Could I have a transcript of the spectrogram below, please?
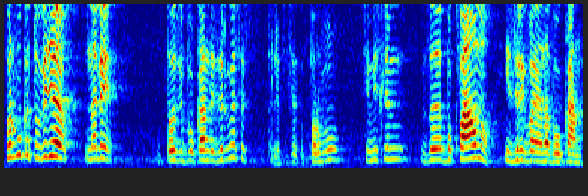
първо като видя нали, този вулкан да изригва, се, нали, първо си мислим за буквално изригване на вулкан,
